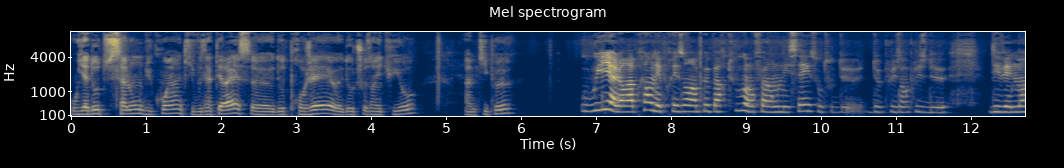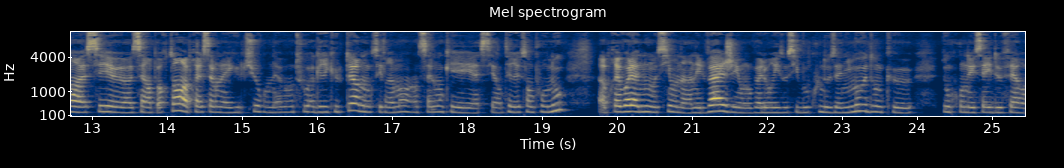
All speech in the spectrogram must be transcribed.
ou il y a d'autres salons du coin qui vous intéressent, euh, d'autres projets, euh, d'autres choses dans les tuyaux, un petit peu? Oui, alors après on est présent un peu partout, enfin on essaye surtout de, de plus en plus de, d'événements assez assez importants. Après le salon de l'agriculture, on est avant tout agriculteur, donc c'est vraiment un salon qui est assez intéressant pour nous. Après voilà, nous aussi on a un élevage et on valorise aussi beaucoup nos animaux, donc donc on essaye de faire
